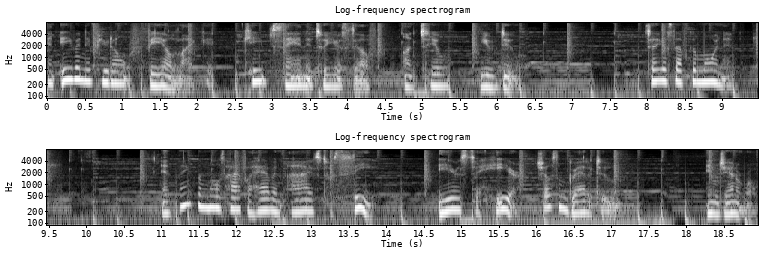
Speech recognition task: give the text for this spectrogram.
And even if you don't feel like it, keep saying it to yourself until you do. Tell yourself good morning. And thank the Most High for having eyes to see, ears to hear. Show some gratitude in general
